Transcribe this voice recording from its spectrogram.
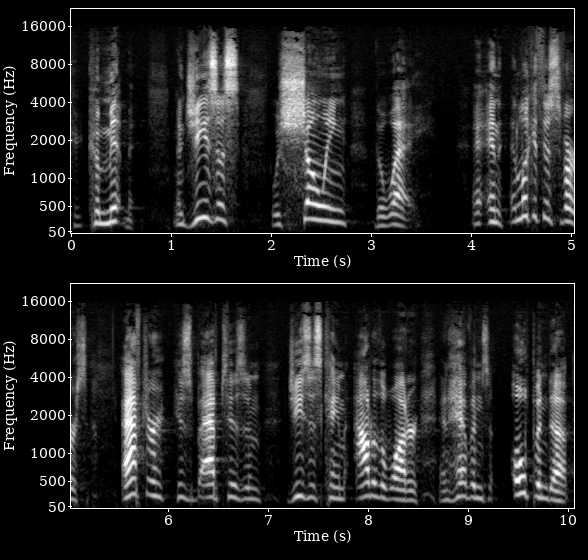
C- commitment. And Jesus was showing the way. And, and, and look at this verse. After his baptism, Jesus came out of the water, and heavens opened up,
